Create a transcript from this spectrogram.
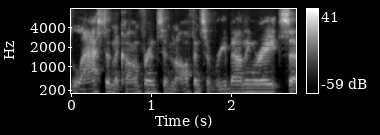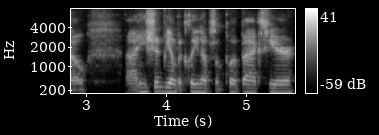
last in the conference in offensive rebounding rate. So uh, he should be able to clean up some putbacks here.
